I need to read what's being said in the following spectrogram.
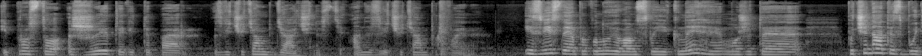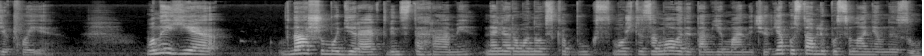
І просто жити відтепер з відчуттям вдячності, а не з відчуттям провини. І, звісно, я пропоную вам свої книги. Можете починати з будь-якої. Вони є в нашому Дірект в інстаграмі Неля Романовська Букс. Можете замовити, там є менеджер. Я поставлю посилання внизу.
